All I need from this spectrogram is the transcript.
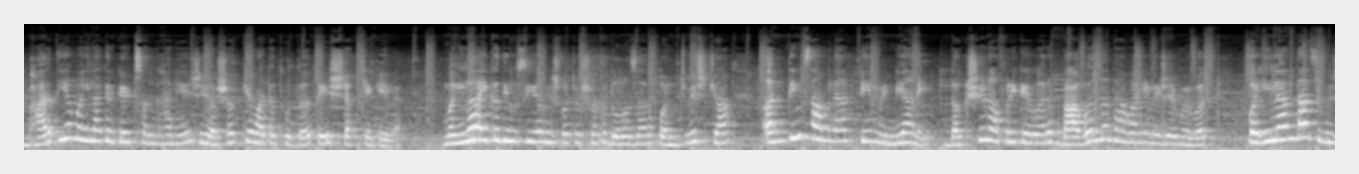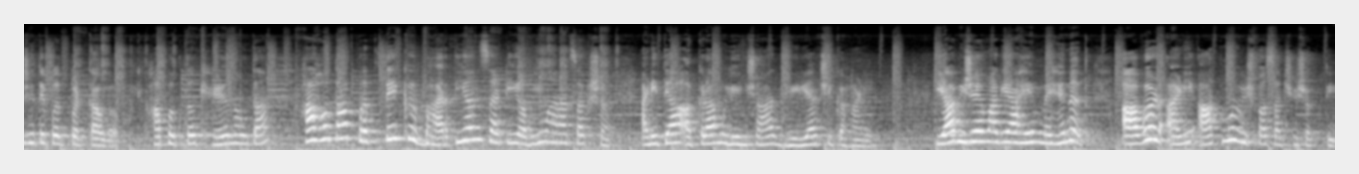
भारतीय महिला क्रिकेट संघाने जे अशक्य वाटत होतं ते शक्य केलं. महिला एकदिवसीय विश्वचषक दोन हजार पंचवीसच्या अंतिम सामन्यात टीम इंडियाने दक्षिण आफ्रिकेवर बावन्न धावांनी विजय मिळवत पहिल्यांदाच विजेतेपद पटकावलं. हा फक्त खेळ नव्हता हा होता प्रत्येक भारतीयांसाठी अभिमानाचा क्षण आणि त्या अकरा मुलींच्या धैर्याची कहाणी. या विजयामागे आहे मेहनत आवड आणि आत्मविश्वासाची शक्ती.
